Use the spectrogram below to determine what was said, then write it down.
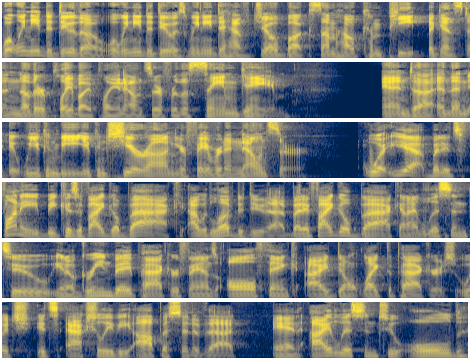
What we need to do, though, what we need to do is we need to have Joe Buck somehow compete against another play-by-play announcer for the same game, and uh, and then it, you can be you can cheer on your favorite announcer. Well, yeah, but it's funny because if I go back, I would love to do that. But if I go back and I listen to, you know, Green Bay Packer fans all think I don't like the Packers, which it's actually the opposite of that. And I listen to old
